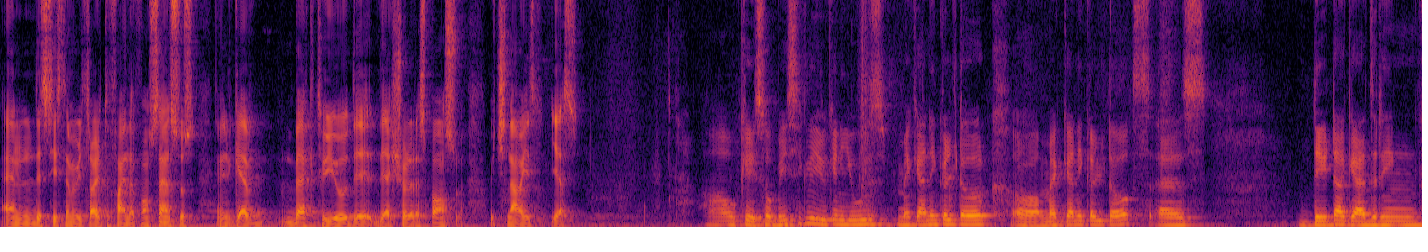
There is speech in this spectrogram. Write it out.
and the system will try to find a consensus and will get back to you the, the actual response, which now is yes. Uh, okay, so basically you can use Mechanical Turk, uh, Mechanical Turks as data gathering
